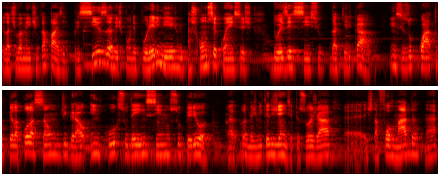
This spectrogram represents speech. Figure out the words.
relativamente incapaz. Ele precisa responder por ele mesmo as consequêncies do exercício daquele cargo. Inciso 4, pela colação de grau em curso de ensino superior. É, pela mesma inteligência, a pessoa já é, está formada, né?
